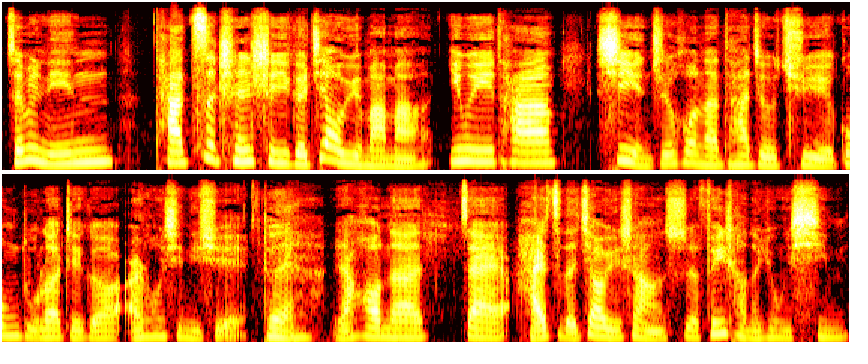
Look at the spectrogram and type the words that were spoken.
陈美玲。她自称是一个教育妈妈，因为她吸引之后呢，她就去攻读了这个儿童心理学。对，然后呢，在孩子的教育上是非常的用心。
